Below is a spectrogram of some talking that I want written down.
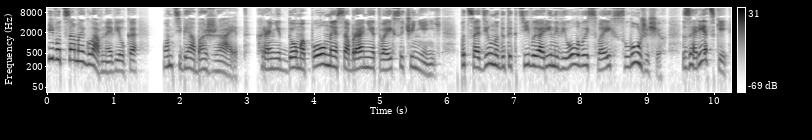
И вот самое главное, Вилка, он тебя обожает, хранит дома полное собрание твоих сочинений, подсадил на детективы Арины Виоловой своих служащих. Зарецкий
